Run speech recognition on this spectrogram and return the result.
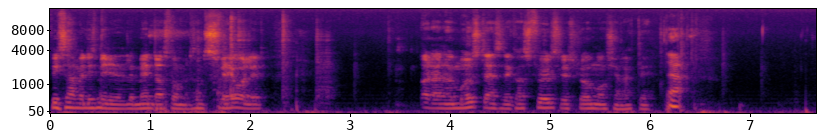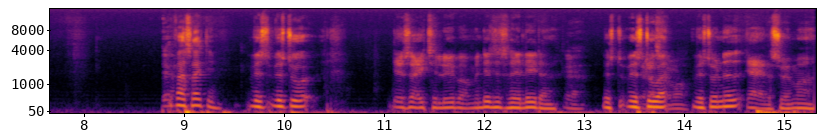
Fordi så har man ligesom et element også, hvor man sådan svæver lidt. Og der er noget modstand, så det kan også føles lidt slow motion det. det er faktisk rigtigt. Hvis, hvis du, det er så ikke til løber, men det er til triatleter. Ja. Hvis du, hvis Eller du, er, svømmer. hvis du er ned, ja, eller svømmer.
